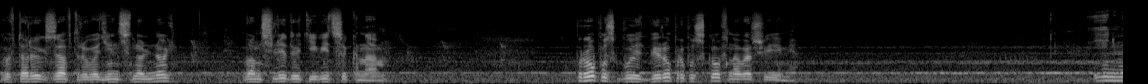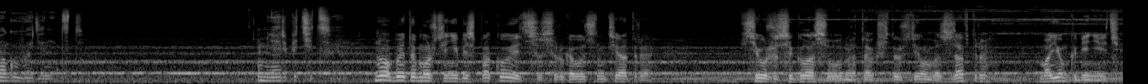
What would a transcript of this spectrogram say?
Во-вторых, завтра в 11.00 вам следует явиться к нам. Пропуск будет в бюро пропусков на ваше имя. Я не могу в 11. У меня репетиция. Но об этом можете не беспокоиться с руководством театра. Все уже согласовано, так что ждем вас завтра в моем кабинете.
